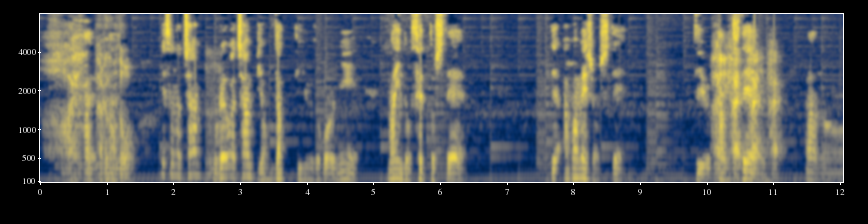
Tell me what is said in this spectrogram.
はい。はいなるほど。で、そのチャン、うん俺はチャンピオンだっていうところに、マインドをセットして、で、アファメーションして、っていうはい感じで、はいはいはい。あのー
